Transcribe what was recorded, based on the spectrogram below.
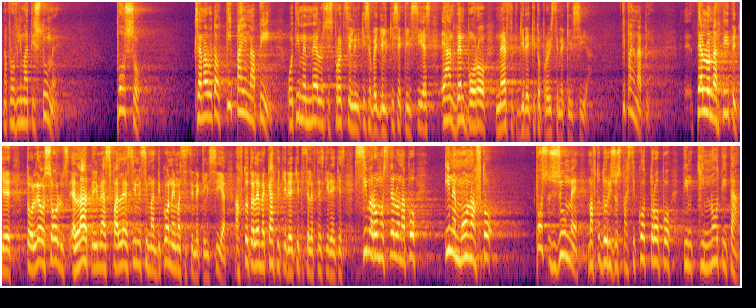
να προβληματιστούμε πόσο, ξαναρωτάω, τι πάει να πει ότι είμαι μέλος της πρώτης ελληνικής Ευαγγελικής Εκκλησίας εάν δεν μπορώ να έρθω την Κυριακή το πρωί στην Εκκλησία; Τι πάει να πει; Θέλω να έρθετε και το λέω σε όλους. Ελάτε, είναι ασφαλές, είναι σημαντικό να είμαστε στην Εκκλησία. Αυτό το λέμε κάθε Κυριακή, τις τελευταίες Κυριακές. Σήμερα όμως θέλω να πω, είναι μόνο αυτό. Πώς ζούμε με αυτόν τον ριζοσπαστικό τρόπο την κοινότητα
